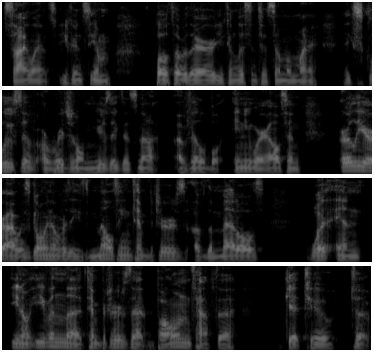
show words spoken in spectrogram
Silence. You can see them both over there. You can listen to some of my exclusive original music that's not available anywhere else. And earlier I was going over these melting temperatures of the metals. What and you know, even the temperatures that bones have to get to to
